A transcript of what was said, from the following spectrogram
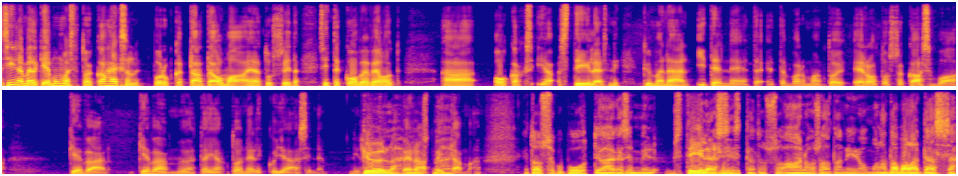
siinä melkein mun mielestä toi kahdeksan porukka, tämä on tämä oma ajatus siitä. Sitten KV Velhot, ää, O2 ja Steelers, niin kyllä mä näen itse ne, että, että varmaan toi ero tuossa kasvaa kevään, kevään myötä ja toi nelikko jää sinne niin Kyllä, just näin. pitämään. Ja tuossa kun puhuttiin aikaisemmin Steelersistä tuossa Aan osalta, niin omalla tavalla tässä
